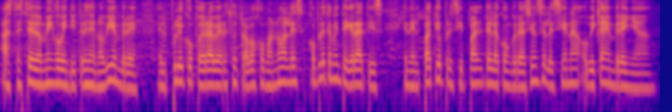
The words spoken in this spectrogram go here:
Hasta este domingo 23 de noviembre, el público podrá ver estos trabajos manuales completamente gratis en el patio principal de la Congregación Salesiana ubicada en Breña.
